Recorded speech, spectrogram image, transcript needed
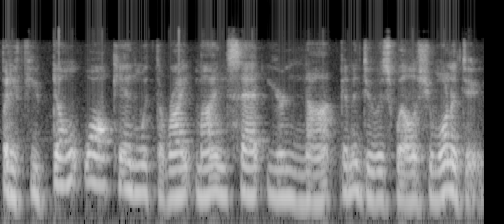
But if you don't walk in with the right mindset, you're not going to do as well as you want to do.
